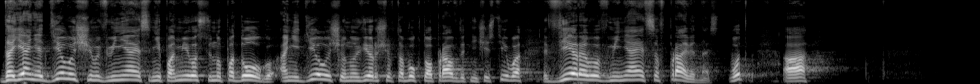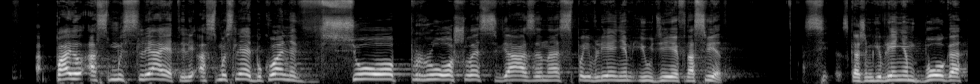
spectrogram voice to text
Даяние делающему вменяется не по милости, но по долгу, а не делающему, но верующему в того, кто оправдывает нечестиво, вера его вменяется в праведность. Вот а, Павел осмысляет или осмысляет буквально все прошлое, связанное с появлением иудеев на свет, с, скажем, явлением Бога,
